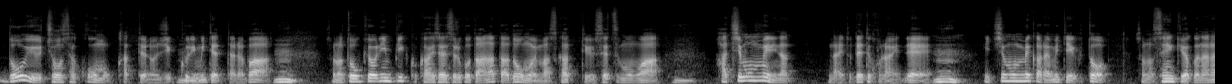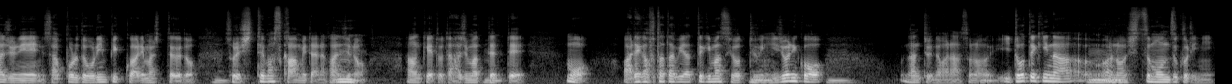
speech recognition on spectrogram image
どういう調査項目かっていうのをじっくり見てったらば、その東京オリンピック開催することはあなたはどう思いますかっていう設問は8問目になないと出てこないで、うん、1問目から見ていくとその1972年に札幌でオリンピックありましたけど、それ知ってますかみたいな感じのアンケートで始まってって、もうあれが再びやってきますよっていうふうに非常にこう、なんていうのかなその意図的な、あの質問作りに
